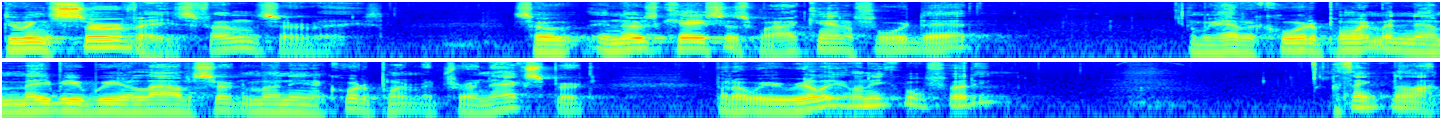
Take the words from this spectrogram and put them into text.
doing surveys, phone surveys. So in those cases where I can't afford that, and we have a court appointment, now maybe we allowed a certain money in a court appointment for an expert But are we really on equal footing? I think not.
